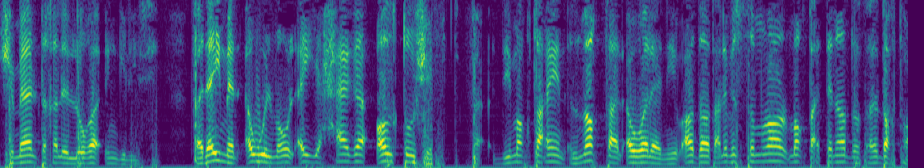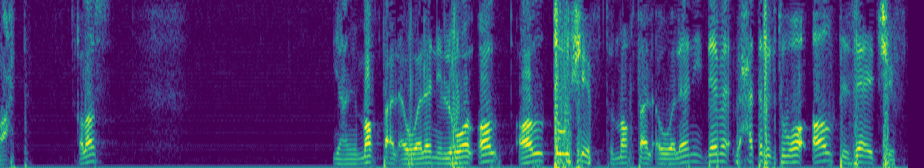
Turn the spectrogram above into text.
شمال تخلي اللغة إنجليزي. فدايما أول ما أقول أي حاجة alt و shift فدي مقطعين. المقطع الأولاني يبقى اضغط عليه باستمرار. المقطع التاني اضغط عليه ضغطه واحدة خلاص؟ يعني المقطع الأولاني اللي هو ال alt alt و shift المقطع الأولاني دايما حتى بيكتبوها alt زائد shift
